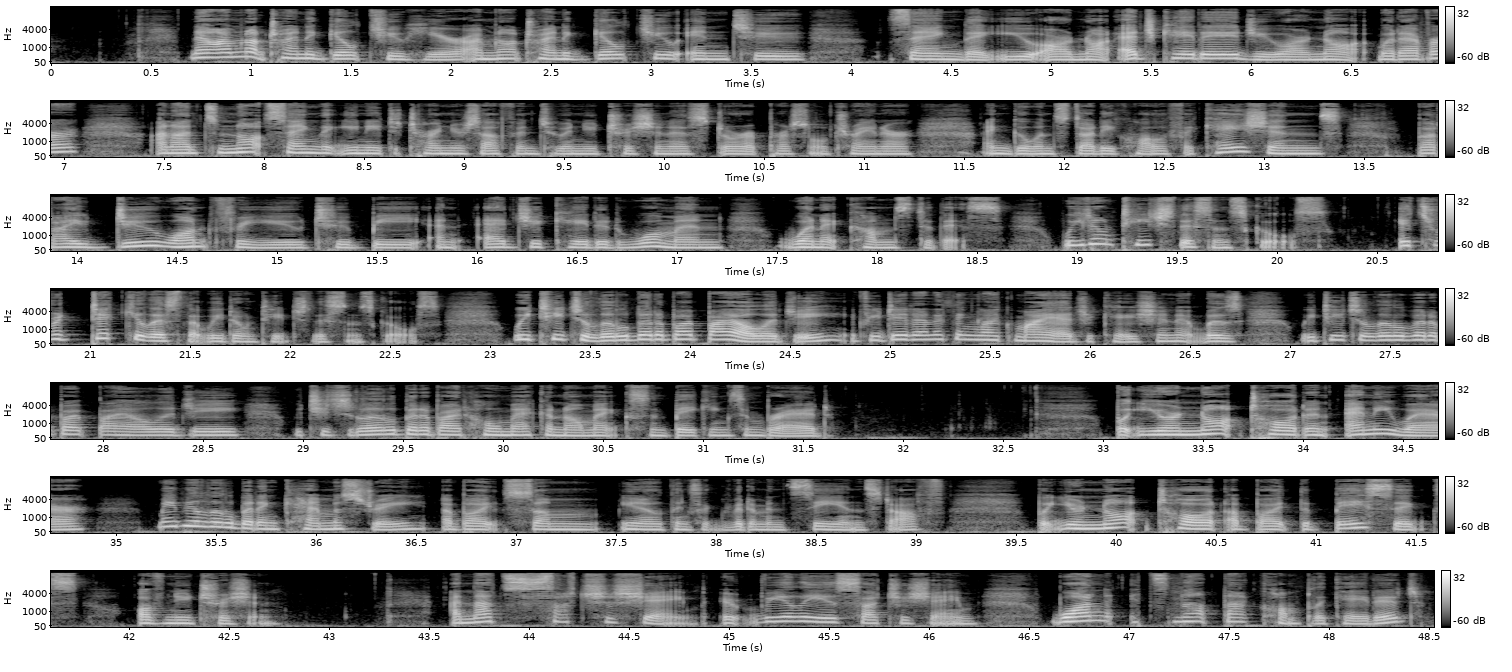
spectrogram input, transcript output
Now, I'm not trying to guilt you here. I'm not trying to guilt you into saying that you are not educated, you are not whatever. And I'm not saying that you need to turn yourself into a nutritionist or a personal trainer and go and study qualifications, but I do want for you to be an educated woman when it comes to this. We don't teach this in schools. It's ridiculous that we don't teach this in schools. We teach a little bit about biology. If you did anything like my education, it was we teach a little bit about biology, we teach a little bit about home economics and baking some bread but you're not taught in anywhere maybe a little bit in chemistry about some, you know, things like vitamin C and stuff, but you're not taught about the basics of nutrition. And that's such a shame. It really is such a shame. One, it's not that complicated.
